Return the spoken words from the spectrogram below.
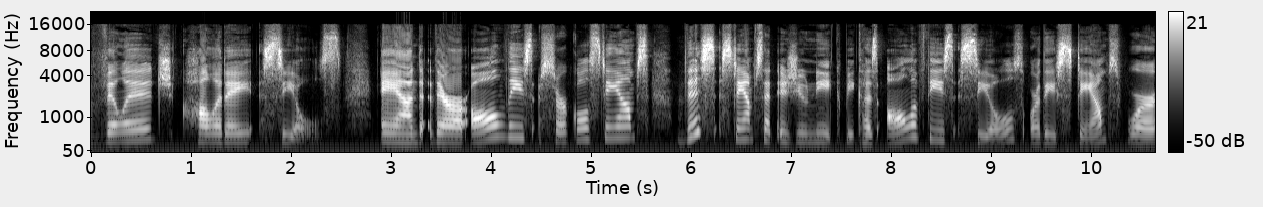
Village Holiday Seals. And there are all these circle stamps. This stamp set is unique because all of these seals or these stamps were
